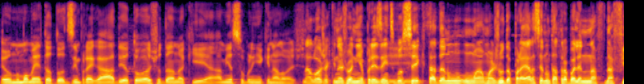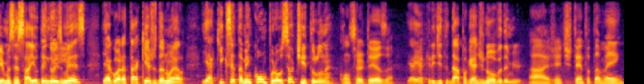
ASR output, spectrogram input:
Eu, no momento, eu estou desempregado e eu estou ajudando aqui a minha sobrinha aqui na loja. Na loja, aqui na Joaninha Presentes, Isso. você que está dando uma, uma ajuda para ela, você não está trabalhando na, na, firma, você saiu, tem dois Sim. meses, e agora está aqui ajudando ela. E aqui que você também comprou o seu título, né? Com certeza. E aí, acredita que dá para ganhar de novo, Ademir? Ah, a gente tenta também,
